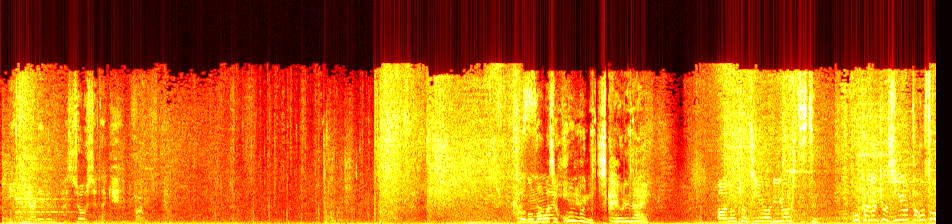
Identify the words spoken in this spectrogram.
生きられるのは勝者だけ。このままじゃ本部に近寄れない。あの巨人を利用しつつ他の巨人を倒そう。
